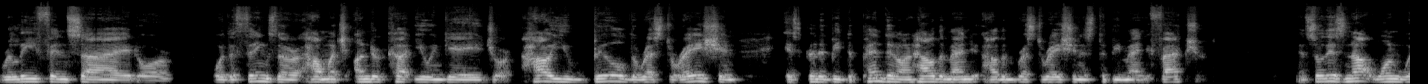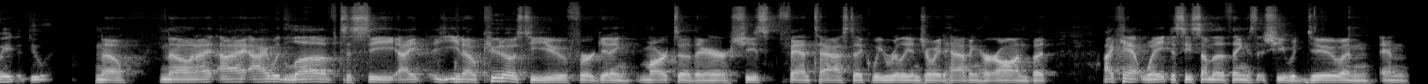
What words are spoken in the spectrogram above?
relief inside or or the things that are how much undercut you engage or how you build the restoration is going to be dependent on how the manu- how the restoration is to be manufactured. And so there's not one way to do it. No no, and I, I, I would love to see. I you know kudos to you for getting Marta there. She's fantastic. We really enjoyed having her on, but I can't wait to see some of the things that she would do, and and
